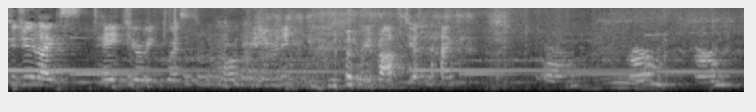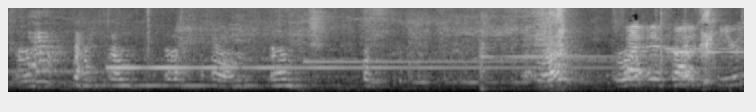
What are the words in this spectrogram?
Could you like state your request more clearly without your tongue? Five, five years?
